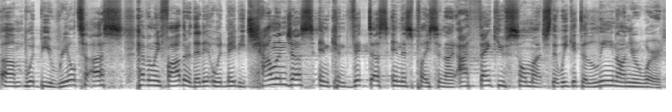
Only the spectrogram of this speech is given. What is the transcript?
um, would be real to us, Heavenly Father, that it would maybe challenge us and convict us in this place tonight. I thank you so much that we get to lean on your word,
